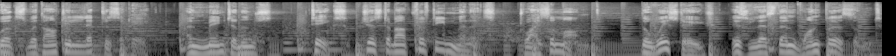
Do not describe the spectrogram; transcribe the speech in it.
works without electricity and maintenance takes just about 15 minutes twice a month. The wastage is less than 1%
